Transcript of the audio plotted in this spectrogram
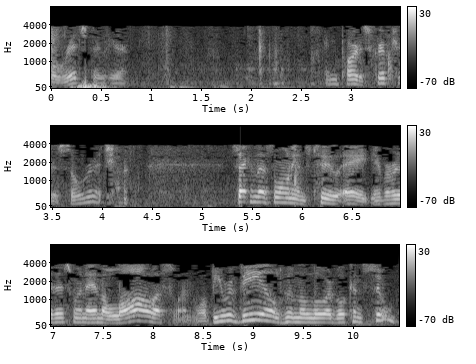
so rich through here. Any part of Scripture is so rich. Second Thessalonians 2, 8. You ever heard of this one? And the lawless one will be revealed, whom the Lord will consume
